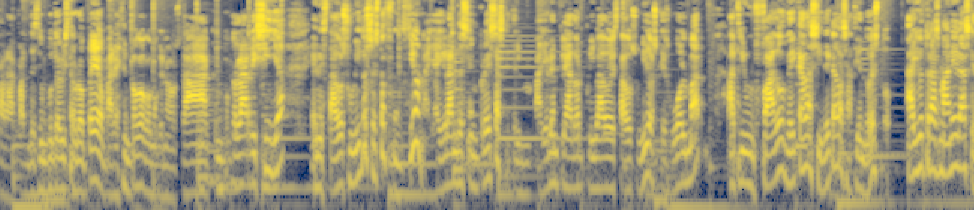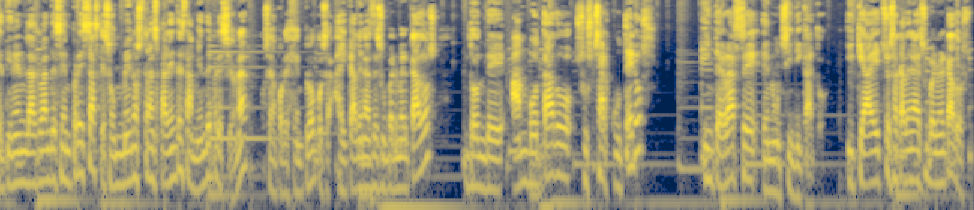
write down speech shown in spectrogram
Para, desde un punto de vista europeo parece un poco como que nos da un poco la risilla, en Estados Unidos esto funciona y hay grandes empresas, que el mayor empleador privado de Estados Unidos, que es Walmart, ha triunfado décadas y décadas haciendo esto. Hay otras maneras que tienen las grandes empresas que son menos transparentes también de presionar. O sea, por ejemplo, pues hay cadenas de supermercados donde han votado sus charcuteros integrarse en un sindicato. ¿Y qué ha hecho esa cadena de supermercados?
